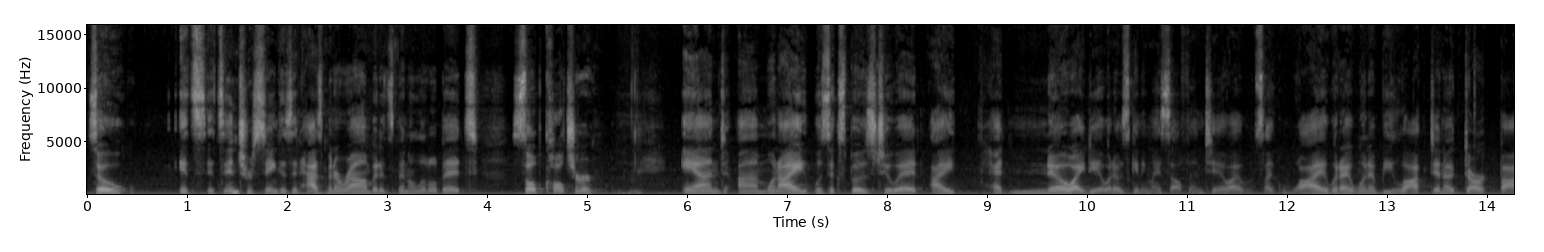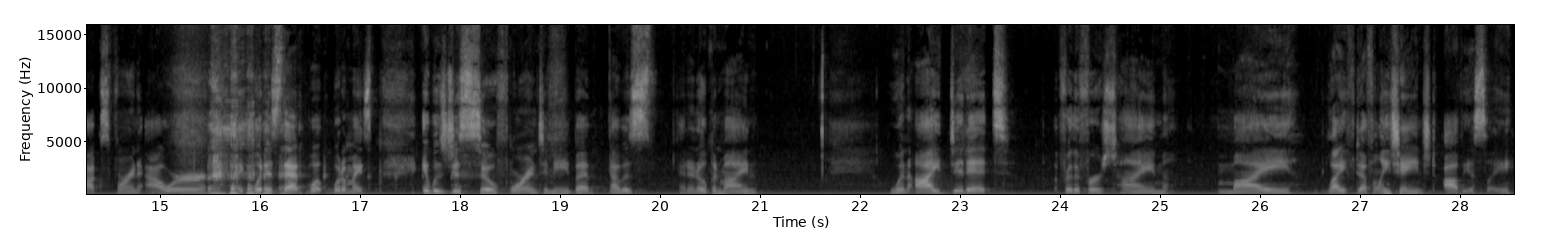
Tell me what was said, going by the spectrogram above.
So it's it's interesting because it has been around, but it's been a little bit subculture. And um, when I was exposed to it, I had no idea what I was getting myself into. I was like, why would I want to be locked in a dark box for an hour? like, what is that? What what am I? It was just so foreign to me. But I was I had an open mind when I did it for the first time, my life definitely changed, obviously,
